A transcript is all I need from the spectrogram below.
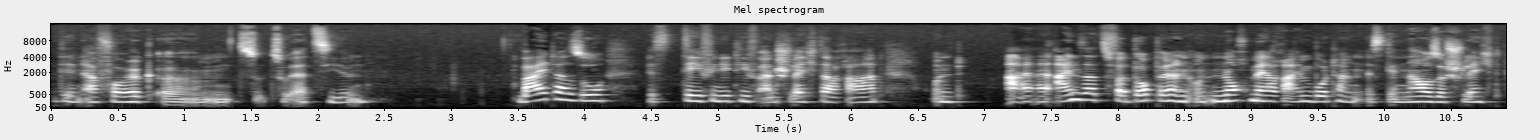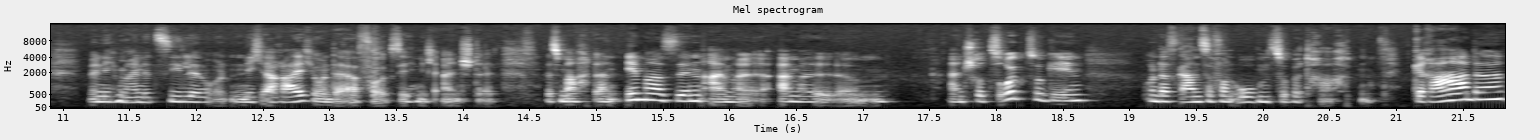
den Erfolg ähm, zu, zu erzielen. Weiter so ist definitiv ein schlechter Rat und Einsatz verdoppeln und noch mehr reinbuttern ist genauso schlecht, wenn ich meine Ziele nicht erreiche und der Erfolg sich nicht einstellt. Es macht dann immer Sinn, einmal, einmal ähm, einen Schritt zurückzugehen und das Ganze von oben zu betrachten. Gerade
